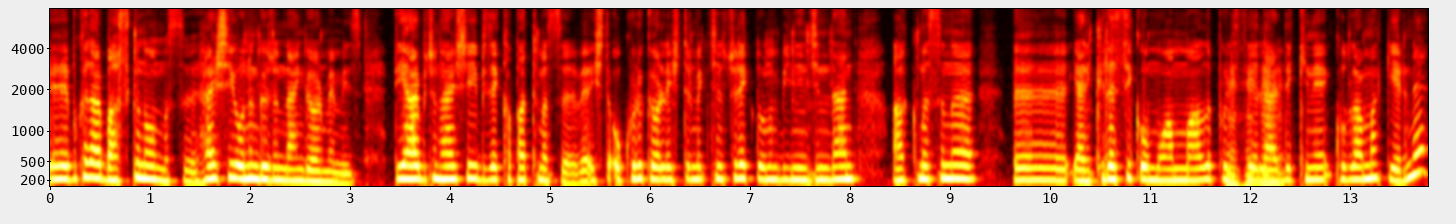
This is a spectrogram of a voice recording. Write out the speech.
e, bu kadar baskın olması, her şeyi onun gözünden görmemiz, diğer bütün her şeyi bize kapatması ve işte okuru körleştirmek için sürekli onun bilincinden akmasını e, yani klasik o muammalı polisiyelerdekini kullanmak yerine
